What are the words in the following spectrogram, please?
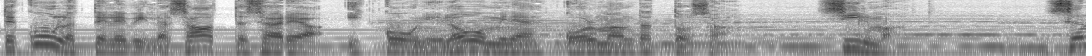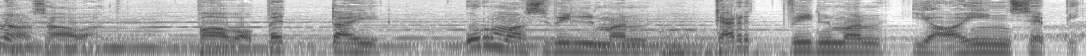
Te kuulate Levila saatesarja Ikooni loomine kolmandat osa, Silmad sõna saavad Paavo Pettai, Urmas Villman, Kärt Villman ja Ain Sepik.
